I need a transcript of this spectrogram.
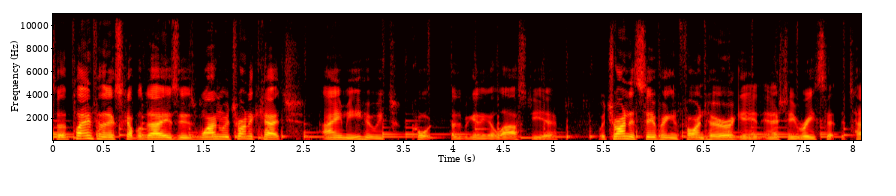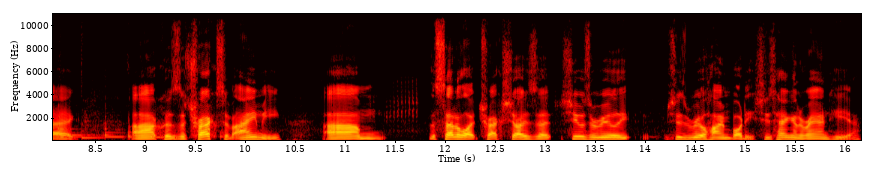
So the plan for the next couple of days is one, we're trying to catch Amy, who we caught at the beginning of last year. We're trying to see if we can find her again and actually reset the tag. Because uh, the tracks of Amy, um, the satellite track shows that she was a really, she's a real homebody. She's hanging around here.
